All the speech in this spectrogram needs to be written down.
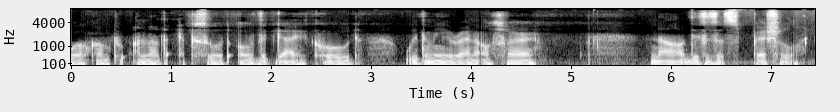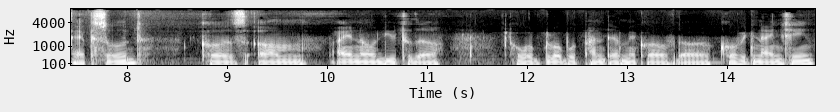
Welcome to another episode of The Guy Code with me, Rana Oswald. Now, this is a special episode because um, I know due to the whole global pandemic of the COVID 19,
